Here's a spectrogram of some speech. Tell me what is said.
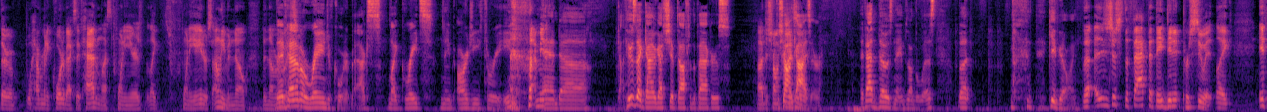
their however many quarterbacks they've had in the last 20 years, like 28 or so. I don't even know the number. They've had a range of quarterbacks, like greats named RG three, I mean, and uh, God, who's that guy who got shipped off to the Packers? uh, DeShone, DeShone Kizer. Kizer. They've had those names on the list, but keep going. The, it's just the fact that they didn't pursue it. Like, if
